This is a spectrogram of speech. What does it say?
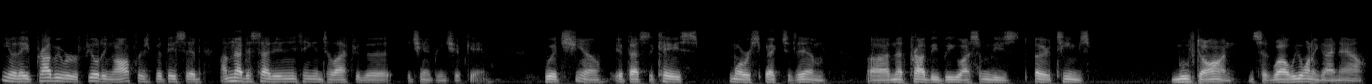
you know, they probably were fielding offers, but they said, I'm not deciding anything until after the the championship game. Which you know, if that's the case, more respect to them. Uh, and that'd probably be why some of these other teams moved on and said, "Well, we want a guy now."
